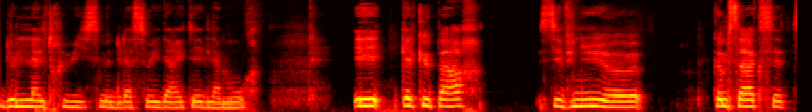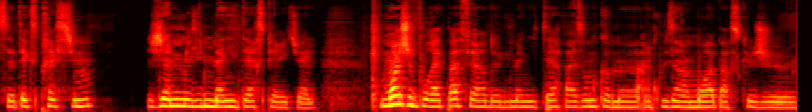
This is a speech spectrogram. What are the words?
de l'altruisme, de la solidarité, de l'amour. Et quelque part, c'est venu euh, comme ça, que cette, cette expression, j'aime l'humanitaire spirituel. Moi, je pourrais pas faire de l'humanitaire, par exemple, comme euh, un cousin à moi, parce que je.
